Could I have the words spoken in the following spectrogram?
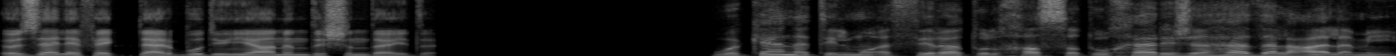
Özel efektler bu dünyanın dışındaydı. وكانت المؤثرات الخاصة خارج هذا العالم.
